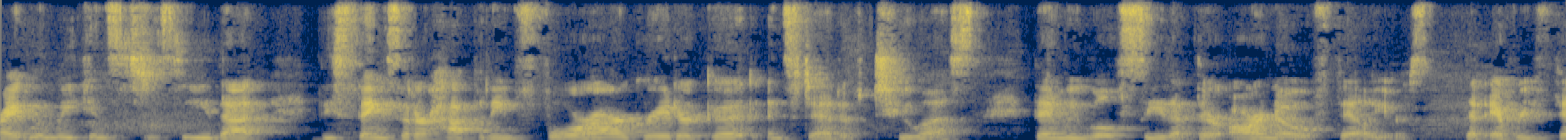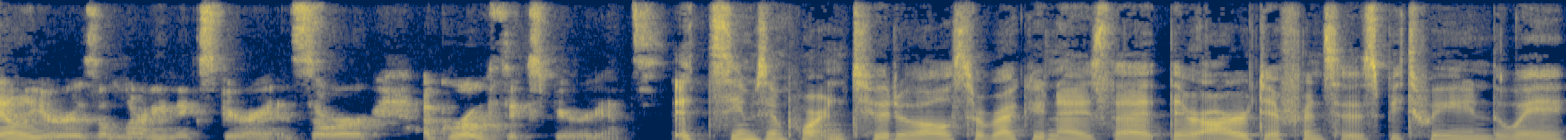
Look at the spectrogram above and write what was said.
right? When we can see that these things that are happening for our greater good instead of to us, then we will see that there are no failures, that every failure is a learning experience or a growth experience. It seems important too to also recognize that there are differences between the way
